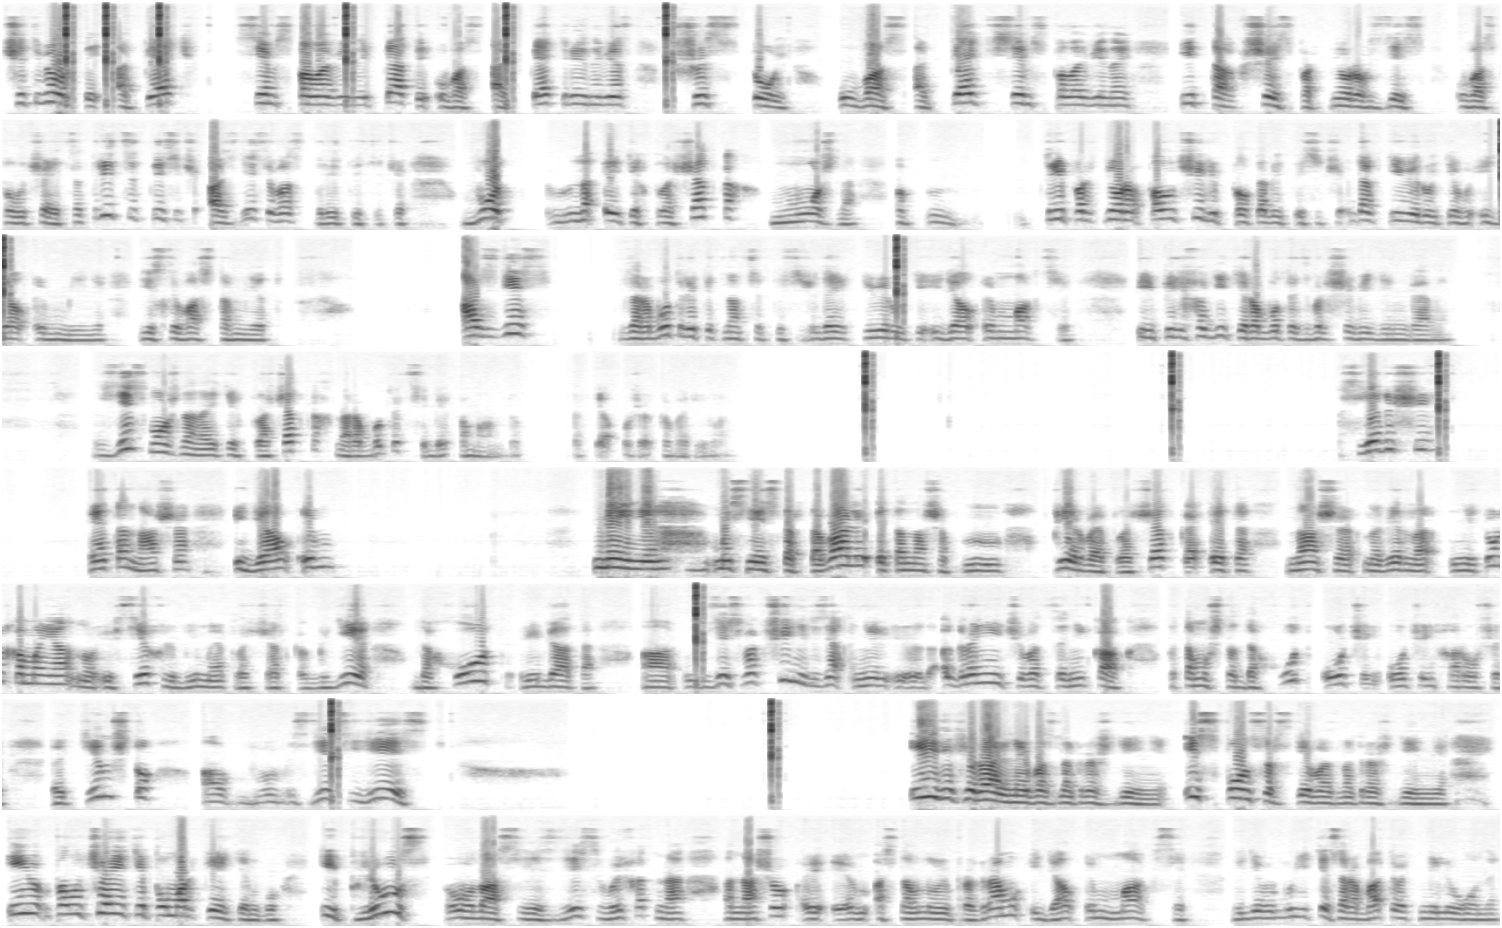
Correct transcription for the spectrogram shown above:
Четвертый опять 7,5. Пятый у вас опять реинвест. Шестой у вас опять 7,5. Итак, 6 партнеров здесь у вас получается 30 тысяч, а здесь у вас 3 тысячи. Вот на этих площадках можно Три партнера получили полторы тысячи, да активируйте в Идеал М-Мини, если вас там нет. А здесь заработали 15 тысяч, да активируйте Идеал М-Макси и переходите работать с большими деньгами. Здесь можно на этих площадках наработать себе команду, как я уже говорила. Следующий Это наша идеал М. Менее мы с ней стартовали. Это наша первая площадка. Это наша, наверное, не только моя, но и всех любимая площадка, где доход, ребята, а, здесь вообще нельзя не, ограничиваться никак, потому что доход очень-очень хороший. Э, тем, что а, здесь есть и реферальные вознаграждения, и спонсорские вознаграждения, и получаете по маркетингу. И плюс у нас есть здесь выход на нашу э, эм, основную программу «Идеал М-Макси», где вы будете зарабатывать миллионы.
